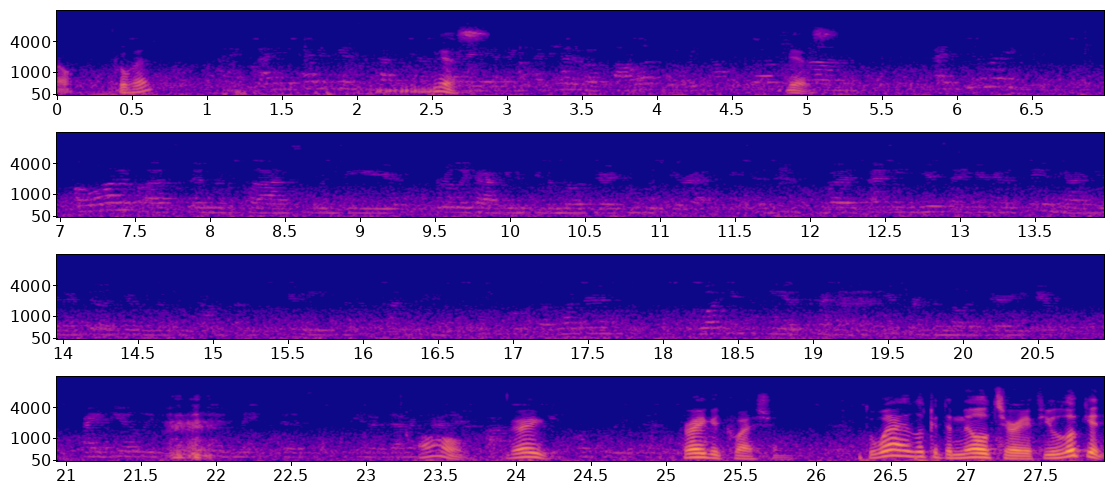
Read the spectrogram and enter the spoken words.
Oh, go ahead. I, I had a chance to talk to him Yes. today, and I, I kind of a follow-up to what we talked about. Yes. Um, I feel like a lot of us in this class would be really happy to see the military completely eradicated. But I mean, you're saying you're going to stay in the army, and I feel like you have a really strong sense of duty to this country and the people. So I wonder what you see as kind of the future of the military if ideally we could make this, you know, democratic, Oh, prosperous, very- Very good question. The way I look at the military, if you look at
